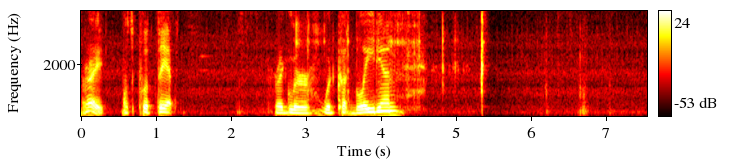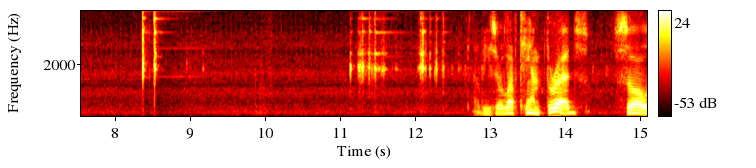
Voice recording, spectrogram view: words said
Alright, let's put that regular woodcut blade in. Now these are left-hand threads, so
